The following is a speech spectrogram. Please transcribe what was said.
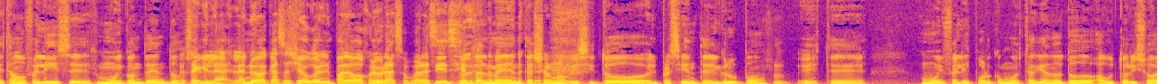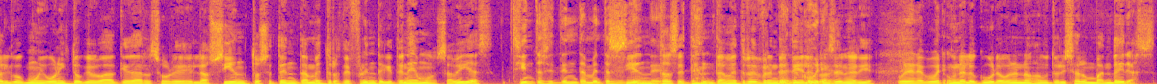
Estamos felices, muy contentos. O sea que la, nueva casa llegó con el pan bajo el brazo, para así decirlo. Totalmente. Ayer nos visitó el presidente del grupo, este, muy feliz por cómo está quedando todo. Autorizó algo muy bonito que va a quedar sobre los 170 metros de frente que tenemos, ¿sabías? 170 metros de frente. 170 metros de frente tiene la concesionaria. Una locura. Una locura. Bueno, nos autorizaron banderas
